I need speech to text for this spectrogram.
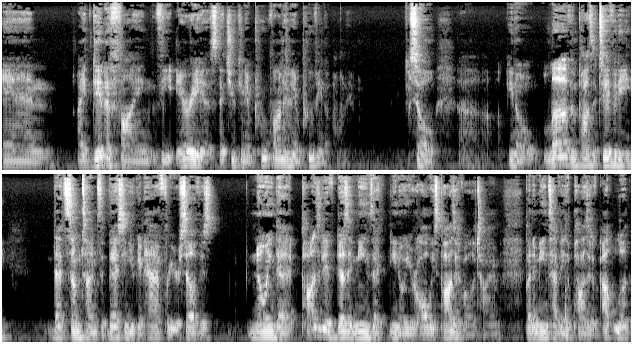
and identifying the areas that you can improve on and improving upon it. So, uh, you know, love and positivity, that's sometimes the best thing you can have for yourself is knowing that positive doesn't mean that, you know, you're always positive all the time, but it means having a positive outlook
